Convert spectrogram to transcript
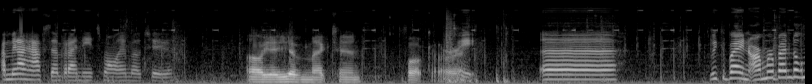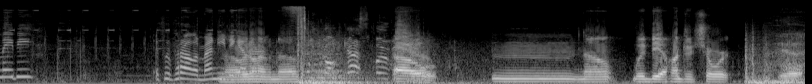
I mean, I have some, but I need small ammo too. Oh yeah, you have a Mac 10. Fuck, alright. Wait. Uh, we could buy an armor bundle maybe. If we put all our money No, we together. don't have enough. Got gas moving. Oh. Mm, no. We'd be a hundred short. Yeah.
